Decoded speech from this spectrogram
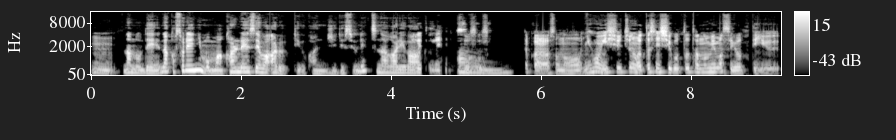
うん。なので、なんかそれにもまあ関連性はあるっていう感じですよね。つながりが。そうですね。そうそうそう。んだから、その、日本一周中の私に仕事頼めますよっていう、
